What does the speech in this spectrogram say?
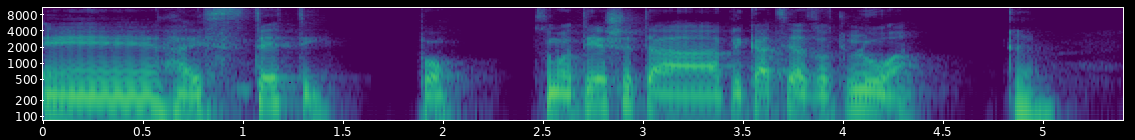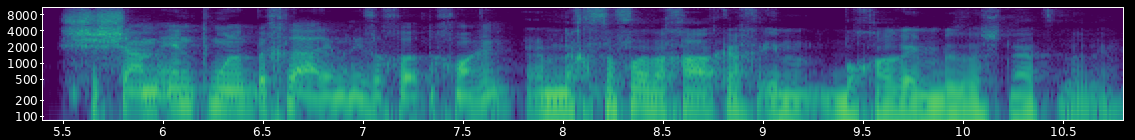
אה, האסתטי פה. זאת אומרת, יש את האפליקציה הזאת, לואה. כן. ששם אין תמונות בכלל, אם אני זוכרת נכון. הן נחשפות אחר כך אם בוחרים בזה שני הצדדים.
